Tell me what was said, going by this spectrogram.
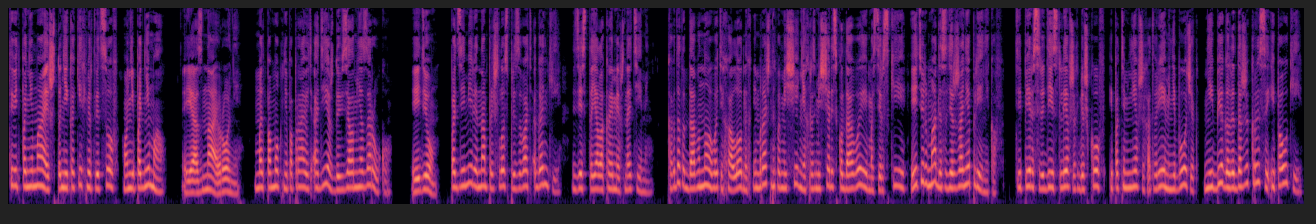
Ты ведь понимаешь, что никаких мертвецов он не поднимал». «Я знаю, Рони». Мэтт помог мне поправить одежду и взял меня за руку. «Идем» подземелье нам пришлось призывать огоньки. Здесь стояла кромешная темень. Когда-то давно в этих холодных и мрачных помещениях размещались кладовые, мастерские и тюрьма для содержания пленников. Теперь среди истлевших мешков и потемневших от времени бочек не бегали даже крысы и пауки.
